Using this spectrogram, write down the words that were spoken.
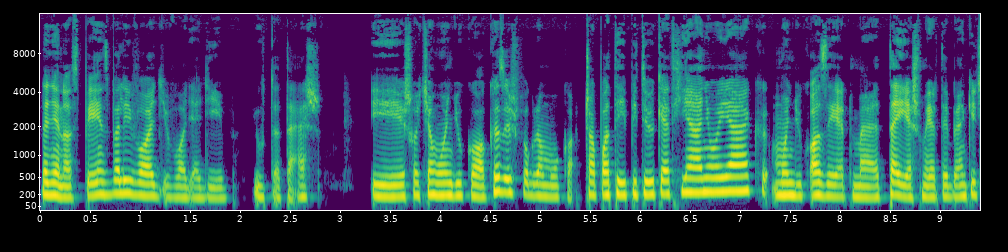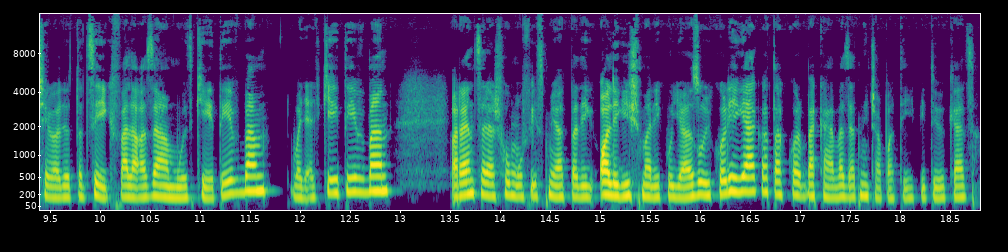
legyen az pénzbeli vagy, vagy egyéb juttatás. És hogyha mondjuk a közös programok a csapatépítőket hiányolják, mondjuk azért, mert teljes mértékben kicserélődött a cég fele az elmúlt két évben, vagy egy-két évben, a rendszeres home office miatt pedig alig ismerik ugye az új kollégákat, akkor be kell vezetni csapatépítőket.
